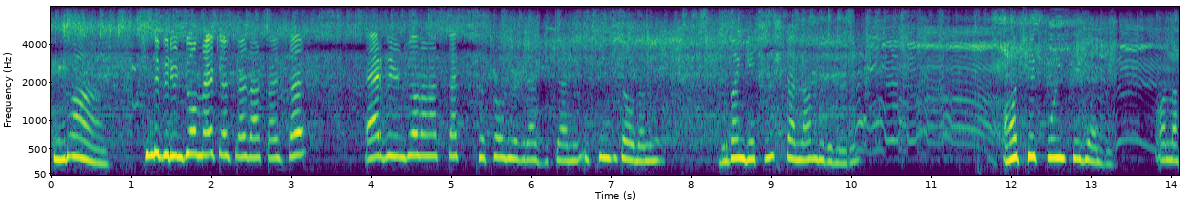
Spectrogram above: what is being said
Şuradan. Şimdi birinci olmaya çalışacağız arkadaşlar. Eğer birinci olamazsak kötü oluyor birazcık yani. ikinci de olalım. Buradan geçmişler lan birileri. Aha checkpoint'e geldi. Allah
